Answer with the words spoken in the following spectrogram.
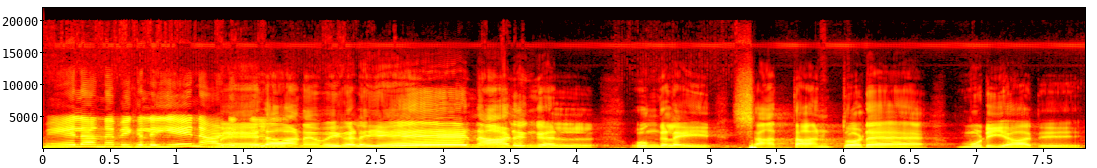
மேலானவைகளையே நாடுங்கள். மேலானவைகளையே நாடுங்கள். உங்களை சாத்தான் தொட முடியாது.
